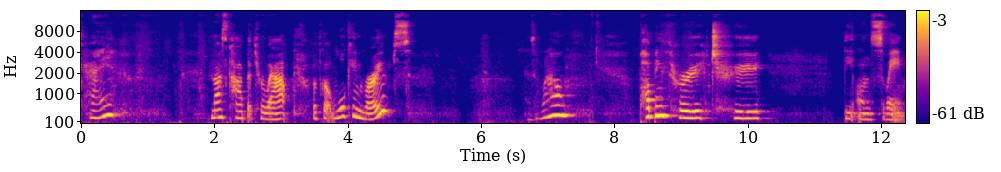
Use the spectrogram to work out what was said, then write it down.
Okay. Nice carpet throughout. We've got walk-in robes as well. Popping through to the ensuite.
